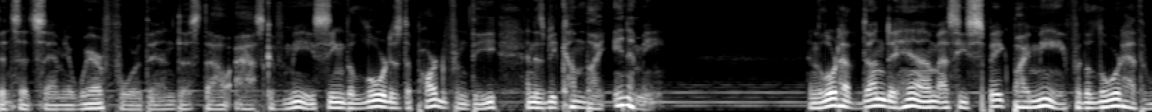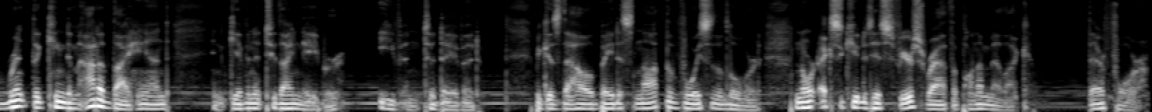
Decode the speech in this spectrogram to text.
Then said Samuel, Wherefore then dost thou ask of me, seeing the Lord is departed from thee, and is become thy enemy? And the Lord hath done to him as he spake by me, for the Lord hath rent the kingdom out of thy hand, and given it to thy neighbor, even to David, because thou obeyedst not the voice of the Lord, nor executed his fierce wrath upon Amalek. Therefore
